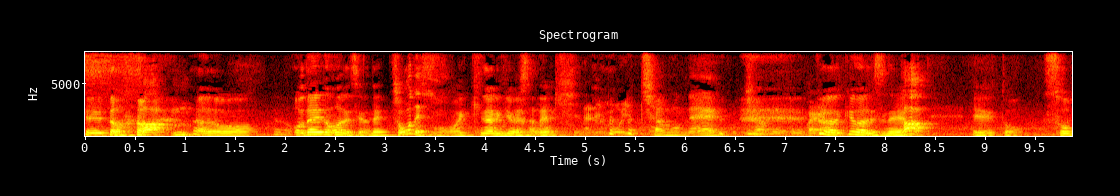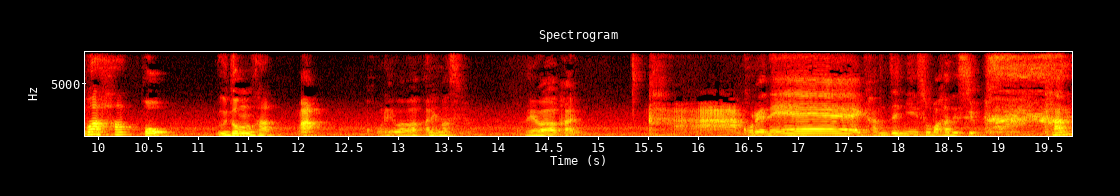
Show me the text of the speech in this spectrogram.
えっ、とさあうん。あのお題の方ですよね。そうです。もういきなり来ましたね。いきなりもう行っちゃうもんね。こっちはもう今回は。今日は今日はですねあえっ、とそば派？ほう。うどん派？あこれはわかりますよ、これはわかる。あーこれね完全にそば派ですよ。完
